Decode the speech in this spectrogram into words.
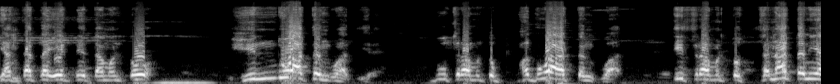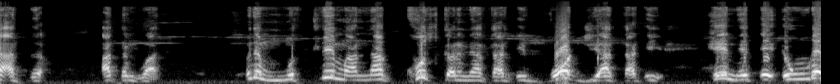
यांच्यातला एक नेता म्हणतो हिंदू आतंकवादी आहे. दुसरा म्हणतो भगवा आतंकवाद. तिसरा म्हणतो सनातनी आतंकवाद. म्हणजे मुस्लिमांना खुश करण्यासाठी वोट जिहासाठी हे नेते एवढे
